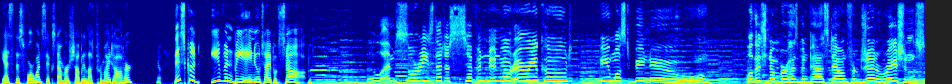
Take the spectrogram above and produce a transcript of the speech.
Yes, this 416 number shall be left for my daughter. You know, this could even be a new type of snob. Oh, I'm sorry. Is that a seven in your area code? You must be new. Well, this number has been passed down for generations.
